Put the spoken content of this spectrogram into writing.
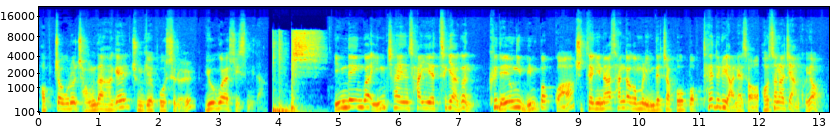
법적으로 정당하게 중개 보수를 요구할 수 있습니다. 임대인과 임차인 사이의 특약은 그 내용이 민법과 주택이나 상가 건물 임대차 보호법 테두리 안에서 벗어나지 않고요.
